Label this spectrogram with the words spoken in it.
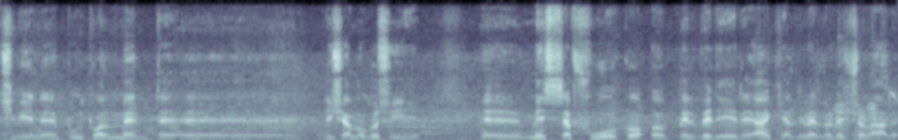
ci viene puntualmente eh, diciamo così, eh, messa a fuoco eh, per vedere anche a livello regionale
